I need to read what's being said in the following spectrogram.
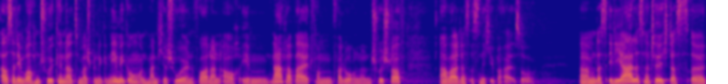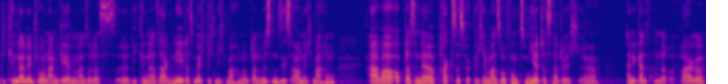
außerdem brauchen Schulkinder zum Beispiel eine Genehmigung und manche Schulen fordern auch eben Nacharbeit vom verlorenen Schulstoff. Aber das ist nicht überall so. Ähm, das Ideal ist natürlich, dass äh, die Kinder den Ton angeben, also dass äh, die Kinder sagen, nee, das möchte ich nicht machen und dann müssen sie es auch nicht machen. Aber ob das in der Praxis wirklich immer so funktioniert, ist natürlich äh, eine ganz andere Frage.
